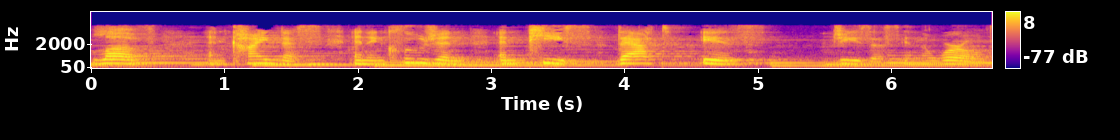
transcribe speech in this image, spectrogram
Love and kindness and inclusion and peace, that is Jesus in the world.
